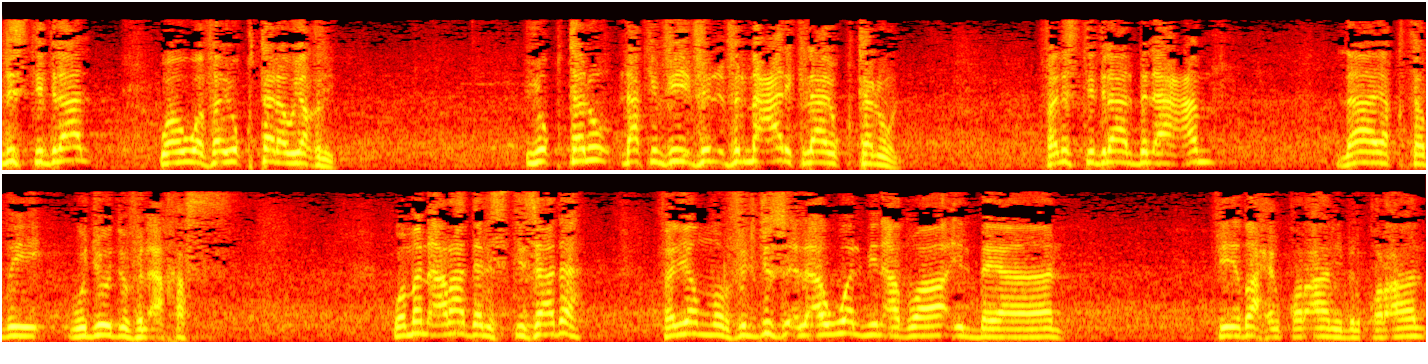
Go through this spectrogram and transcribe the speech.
الاستدلال وهو فيقتل ويغلب يقتل لكن في في المعارك لا يقتلون. فالاستدلال بالأعم لا يقتضي وجوده في الأخص. ومن أراد الاستزادة فلينظر في الجزء الأول من أضواء البيان. في إيضاح القرآن بالقرآن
